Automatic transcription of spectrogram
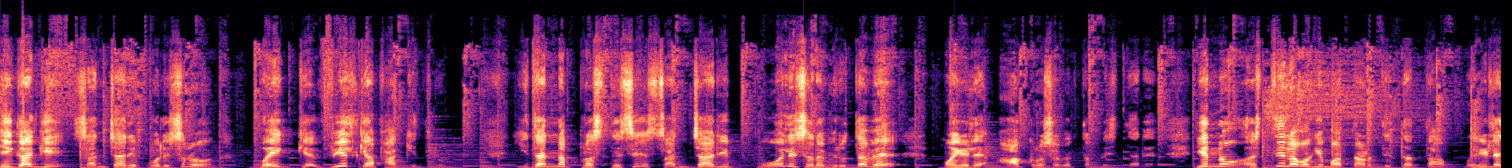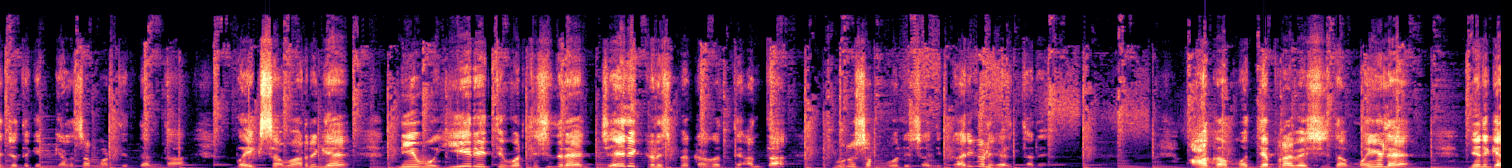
ಹೀಗಾಗಿ ಸಂಚಾರಿ ಪೊಲೀಸರು ಬೈಕ್ಗೆ ವೀಲ್ ಕ್ಯಾಪ್ ಹಾಕಿದ್ರು. ಇದನ್ನ ಪ್ರಶ್ನಿಸಿ ಸಂಚಾರಿ ಪೊಲೀಸರ ವಿರುದ್ಧವೇ ಮಹಿಳೆ ಆಕ್ರೋಶ ವ್ಯಕ್ತಪಡಿಸಿದ್ದಾರೆ. ಇನ್ನು ಅಶ್ಲೀಲವಾಗಿ ಮಾತನಾಡುತ್ತಿದ್ದಂತಹ ಮಹಿಳೆ ಜೊತೆಗೆ ಕೆಲಸ ಮಾಡ್ತಿದ್ದಂತಹ ಬೈಕ್ ಸವಾರರಿಗೆ ನೀವು ಈ ರೀತಿ ವರ್ತಿಸಿದರೆ ಜೈಲಿಗೆ ಕಳಿಸಬೇಕಾಗುತ್ತೆ ಅಂತ ಪುರುಷ ಪೊಲೀಸ್ ಅಧಿಕಾರಿಗಳು ಹೇಳ್ತಾರೆ. ಆಗ ಮಧ್ಯಪ್ರವೇಶಿಸಿದ ಮಹಿಳೆ ನಿನಗೆ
